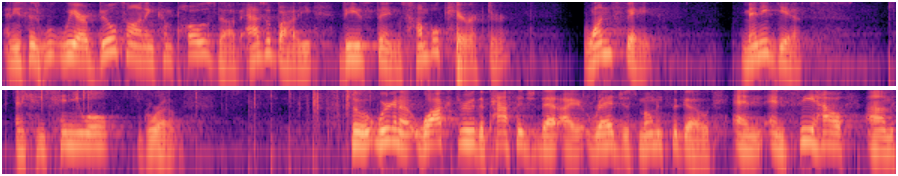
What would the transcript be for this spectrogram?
And he says we are built on and composed of, as a body, these things humble character, one faith, many gifts, and continual growth. So we're going to walk through the passage that I read just moments ago and, and see how um,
